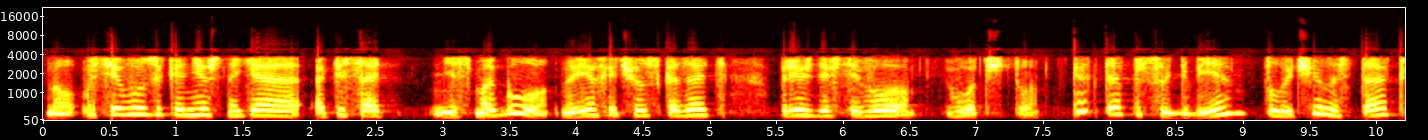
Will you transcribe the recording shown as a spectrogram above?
Ну, все вузы, конечно, я описать не смогу, но я хочу сказать прежде всего вот что. Как-то по судьбе получилось так,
